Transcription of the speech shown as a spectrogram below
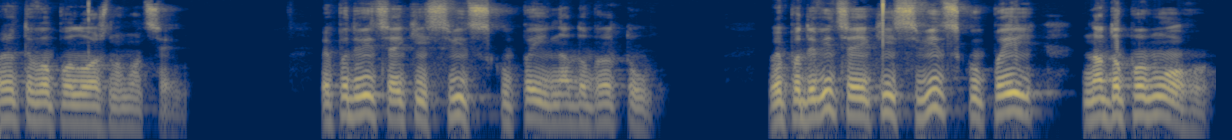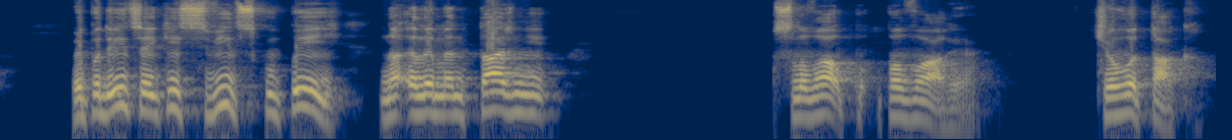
Противоположному цим. Ви подивіться, який світ скупий на доброту. Ви подивіться, який світ скупий на допомогу. Ви подивіться, який світ скупий на елементарні слова поваги. Чого так?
